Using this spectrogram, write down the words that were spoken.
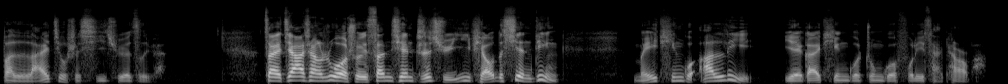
本来就是稀缺资源。再加上弱水三千只取一瓢的限定，没听过安利，也该听过中国福利彩票吧？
